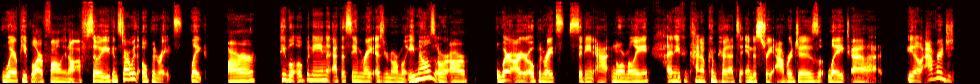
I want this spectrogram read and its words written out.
where people are falling off. So you can start with open rates. Like, are people opening at the same rate as your normal emails, or are where are your open rates sitting at normally? And you can kind of compare that to industry averages. Like, uh, you know, average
